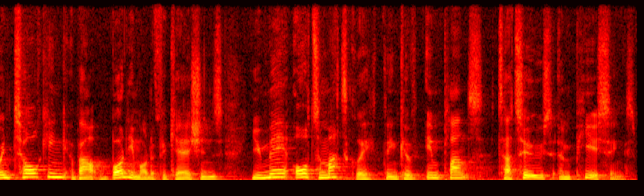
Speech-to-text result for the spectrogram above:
When talking about body modifications, you may automatically think of implants, tattoos and piercings.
